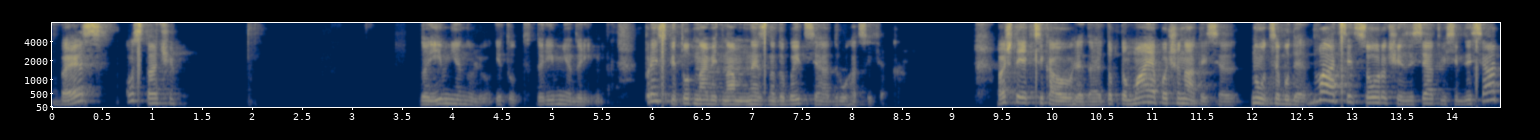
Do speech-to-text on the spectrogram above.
без остачі. Дорівнює нулю. І тут дорівнює дорівнює. В принципі, тут навіть нам не знадобиться друга циферка. Бачите, як цікаво виглядає. Тобто має починатися, ну, це буде 20, 40, 60, 80,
